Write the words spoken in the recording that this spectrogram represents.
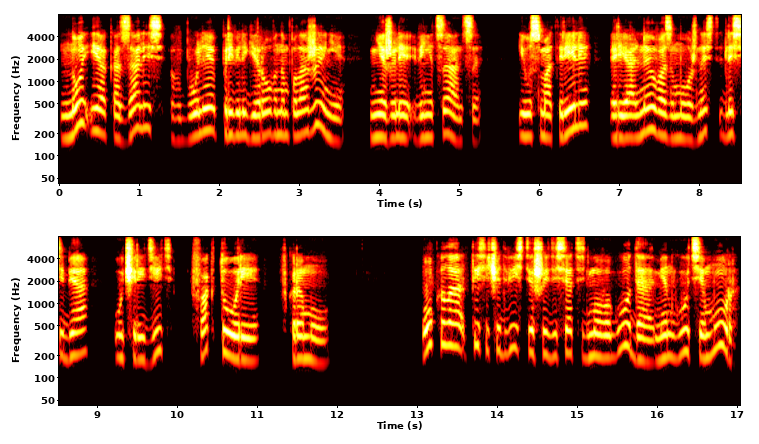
но и оказались в более привилегированном положении, нежели венецианцы, и усмотрели реальную возможность для себя учредить фактории в Крыму. Около 1267 года Менгу Тимур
